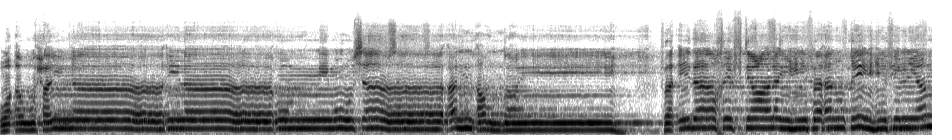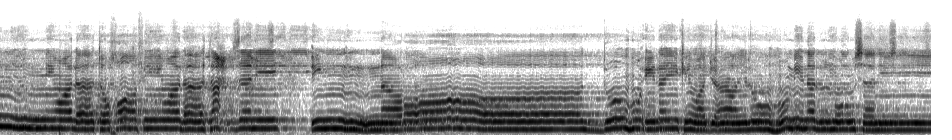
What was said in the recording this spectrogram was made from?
وأوحينا إلى أم موسى أن أرضعيه فإذا خفت عليه فألقيه في اليم ولا تخافي ولا تحزني إنا رادوه إليك وجاعلوه من المرسلين.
